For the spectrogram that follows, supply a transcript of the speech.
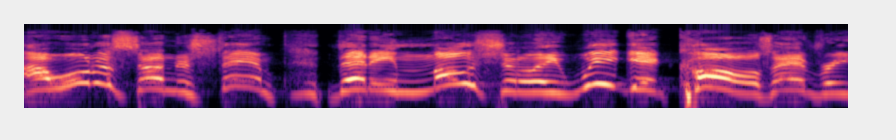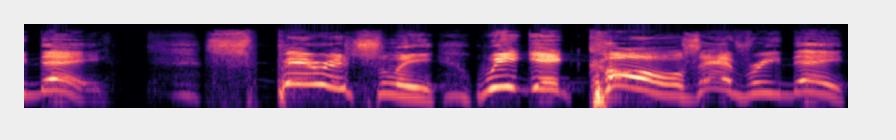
I want us to understand that emotionally we get calls every day. Spiritually, we get calls every day.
